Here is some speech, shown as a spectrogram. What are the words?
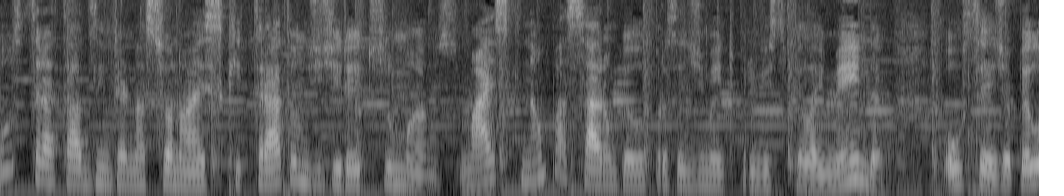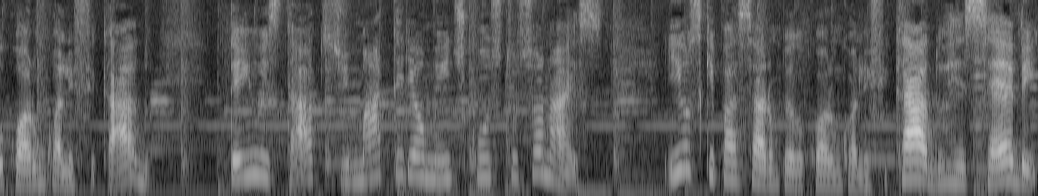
Os tratados internacionais que tratam de direitos humanos, mas que não passaram pelo procedimento previsto pela emenda, ou seja, pelo quórum qualificado, têm o status de materialmente constitucionais. E os que passaram pelo quórum qualificado recebem,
